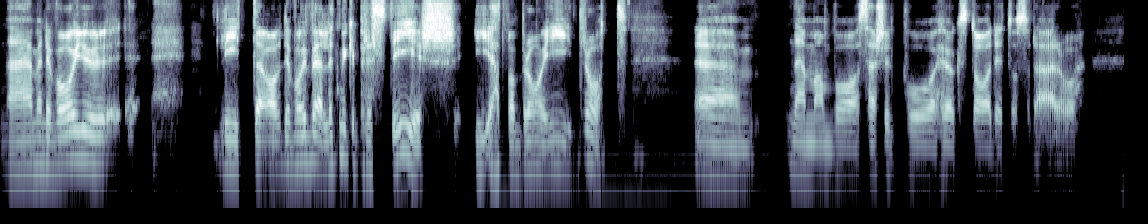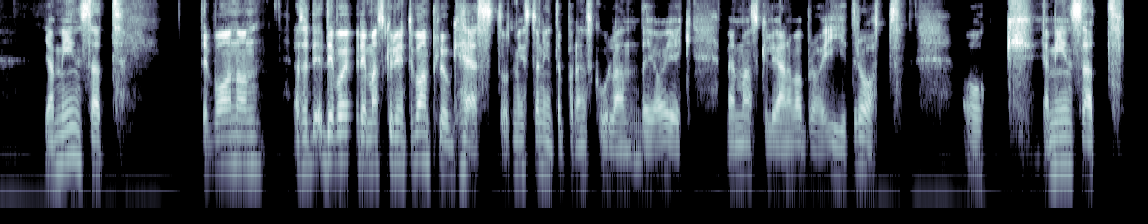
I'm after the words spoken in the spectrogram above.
Nej, men det var ju lite av, det var ju väldigt mycket prestige i att vara bra i idrott. Ehm, när man var särskilt på högstadiet och sådär. Jag minns att det var någon Alltså det, det, var det, man skulle inte vara en plugghäst, åtminstone inte på den skolan där jag gick, men man skulle gärna vara bra i idrott. Och jag minns att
